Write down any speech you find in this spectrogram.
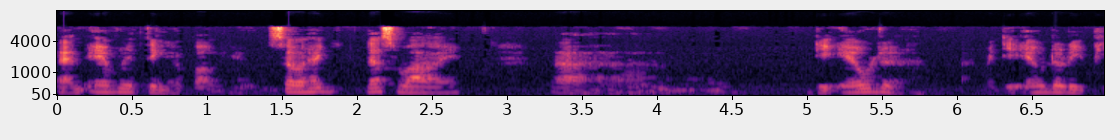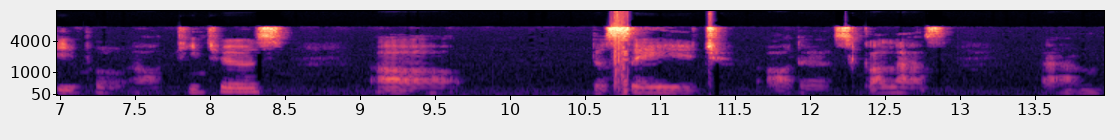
and everything about you. So that's why uh, the elder, I mean the elderly people, or teachers, or the sage, or the scholars, um,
